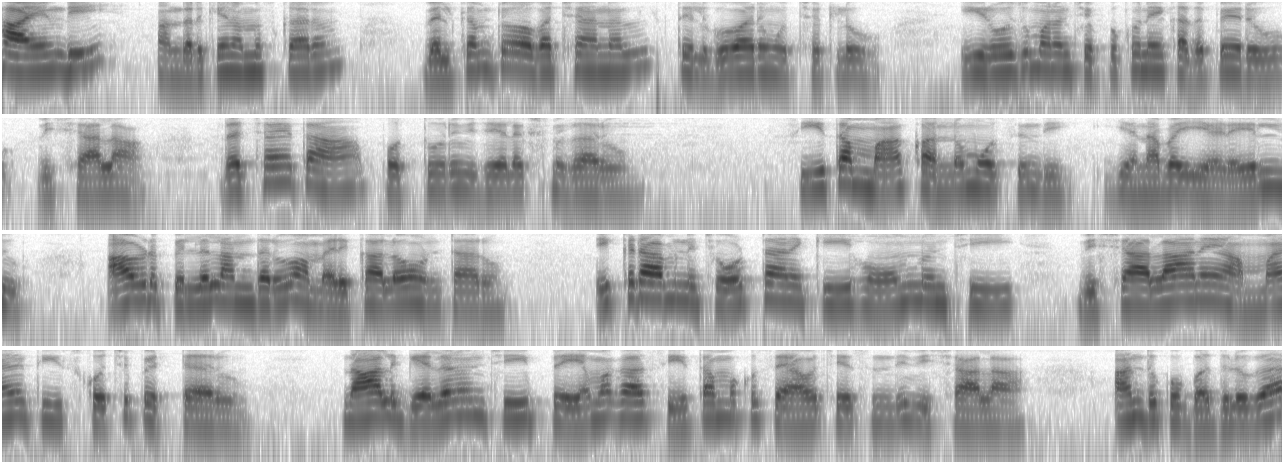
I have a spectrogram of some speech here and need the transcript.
హాయ్ అండి. అందరికీ నమస్కారం. వెల్కమ్ టు అవర్ ఛానల్ తెలుగువారి ముచ్చట్లు. ఈరోజు మనం చెప్పుకునే కథ పేరు విశాల రచయిత పొత్తూరి విజయలక్ష్మి గారు. సీతమ్మ కన్ను మూసింది ఎనభై ఏడేళ్ళు. ఆవిడ పిల్లలందరూ అమెరికాలో ఉంటారు. ఇక్కడ ఆవిడని చూడటానికి హోమ్ నుంచి విశాల అనే అమ్మాయిని తీసుకొచ్చి పెట్టారు. నాలుగేళ్ళ నుంచి ప్రేమగా సీతమ్మకు సేవ చేసింది విశాల. అందుకు బదులుగా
